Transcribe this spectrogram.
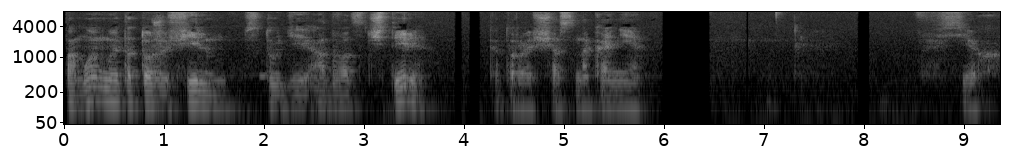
По-моему, это тоже фильм студии А24, которая сейчас на коне всех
